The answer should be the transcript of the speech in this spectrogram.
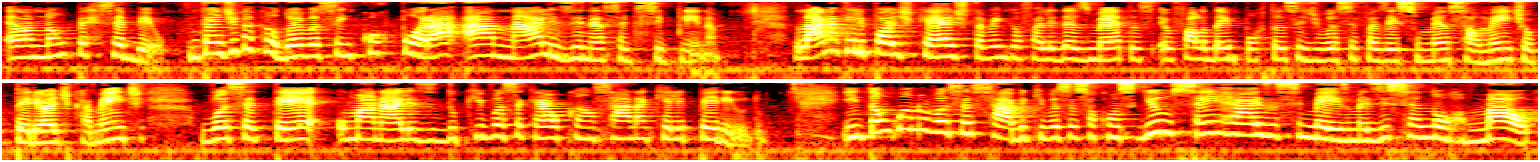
ela não percebeu. Então a dica que eu dou é você incorporar a análise nessa disciplina. Lá naquele podcast também que eu falei das metas, eu falo da importância de você fazer isso mensalmente ou periodicamente, você ter uma análise do que você quer alcançar naquele período. Então quando você sabe que você só conseguiu 100 reais esse mês, mas isso é normal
